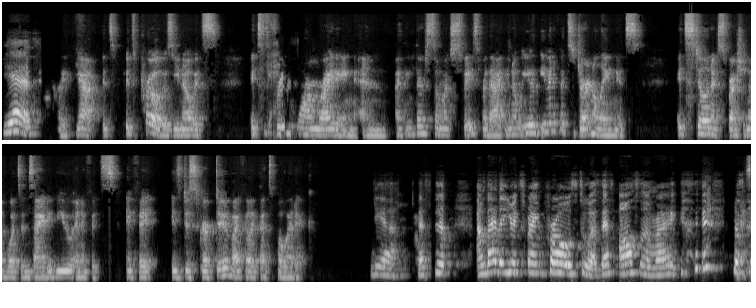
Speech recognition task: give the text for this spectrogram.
Yes. Yeah, it's it's prose. You know, it's it's free form writing, and I think there's so much space for that. You know, even if it's journaling, it's it's still an expression of what's inside of you and if it's if it is descriptive i feel like that's poetic yeah that's good. I'm glad that you explained prose to us. That's awesome right?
